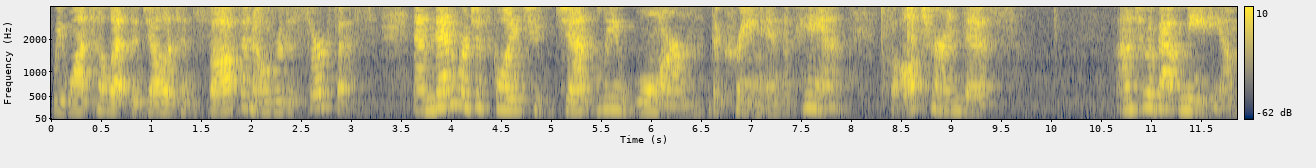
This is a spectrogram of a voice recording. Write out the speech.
We want to let the gelatin soften over the surface. And then we're just going to gently warm the cream in the pan. So I'll turn this onto about medium.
